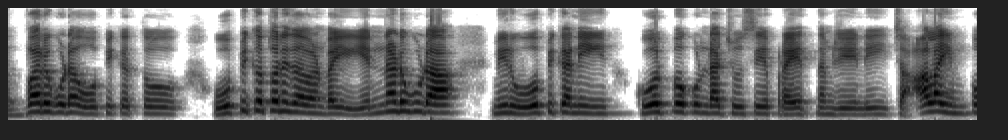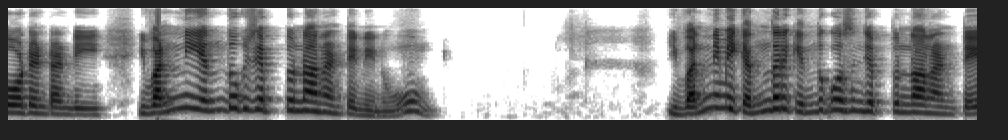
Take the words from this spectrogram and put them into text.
ఎవ్వరు కూడా ఓపికతో ఓపికతోనే చదవండి భయ్ ఎన్నడూ కూడా మీరు ఓపికని కోల్పోకుండా చూసే ప్రయత్నం చేయండి. చాలా ఇంపార్టెంట్ అండి ఇవన్నీ ఎందుకు చెప్తున్నానంటే నేను ఇవన్నీ మీకు అందరికి ఎందుకోసం చెప్తున్నానంటే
